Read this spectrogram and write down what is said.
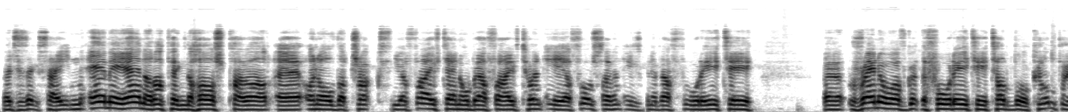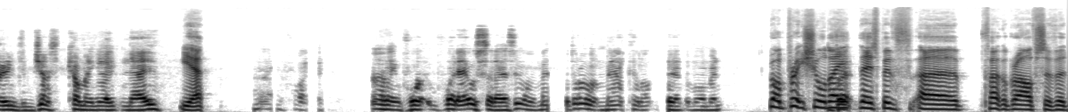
which is exciting. MAN are upping the horsepower uh, on all their trucks. Your 510 will be a 520, your 470 is going to be a 480. Uh, Renault have got the 480 turbo compound just coming out now. Yeah. I think what, what else there is? Oh, I don't know what Merc are up to at the moment. Well, I'm pretty sure they, But- there's been uh, photographs of a,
